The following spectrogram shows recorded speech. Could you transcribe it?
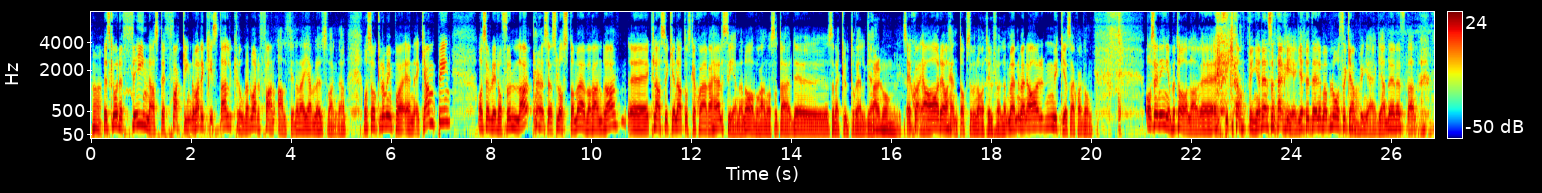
Ah. Det ska vara den finaste fucking, de hade kristallkrona, de hade fan allt i den här jävla husvagnen. Och så åker de in på en camping. Och sen blir de fulla, sen slåss de med varandra. Eh, klassikern att de ska skära hälsenen av varandra och sånt där. Det är en sån här kulturell grej. Jargong liksom. Eh, Ja, det har hänt också vid några tillfällen. Men, men ja, mycket så här jargong. Och sen ingen betalar eh, campingen, det är en sån här regel. Det är det man blåser campingägaren, det är nästan.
